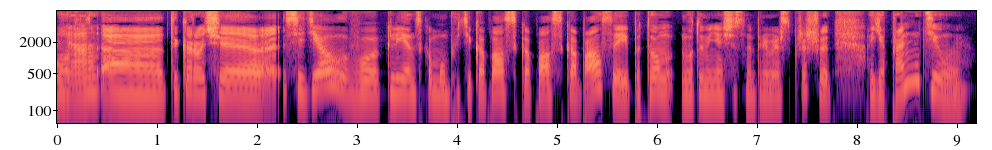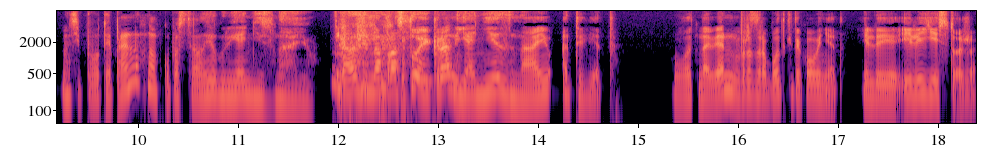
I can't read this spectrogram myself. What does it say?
Вот, да. а, ты, короче, сидел в клиентском опыте, копался, копался, копался, и потом, вот у меня сейчас, например, спрашивают, а я правильно делаю? Ну, типа, вот я правильно кнопку поставила? Я говорю, я не знаю. Даже на простой экран я не знаю ответ. Вот, наверное, в разработке такого нет. Или, или есть тоже.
